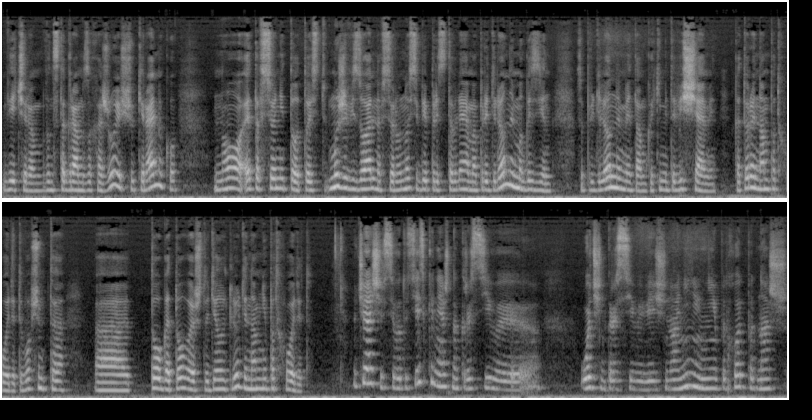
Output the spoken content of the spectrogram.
вечером в Инстаграм захожу, ищу керамику, но это все не то. То есть мы же визуально все равно себе представляем определенный магазин с определенными там какими-то вещами, которые нам подходят. И, в общем-то, э, то готовое, что делают люди, нам не подходит. Ну, чаще всего, то есть есть, конечно, красивые, очень красивые вещи, но они не, не подходят под наш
